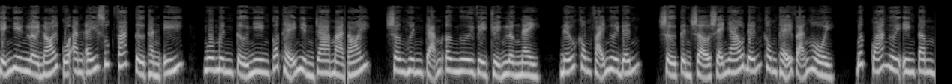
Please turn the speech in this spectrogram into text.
hiển nhiên lời nói của anh ấy xuất phát từ thành ý, ngô minh tự nhiên có thể nhìn ra mà nói, sơn huynh cảm ơn ngươi vì chuyện lần này, nếu không phải ngươi đến, sự tình sợ sẽ nháo đến không thể vãn hồi, bất quá ngươi yên tâm,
